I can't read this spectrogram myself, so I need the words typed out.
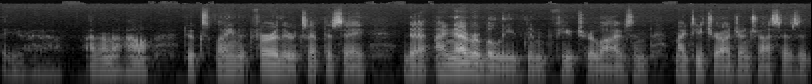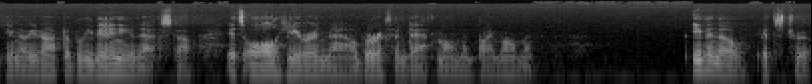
that you have. I don't know how to explain it further except to say that I never believed in future lives. And my teacher, Ajahn Chah, says that, you know, you don't have to believe in any of that stuff. It's all here and now, birth and death, moment by moment. Even though it's true.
